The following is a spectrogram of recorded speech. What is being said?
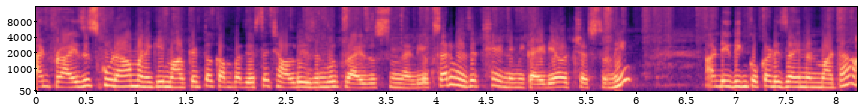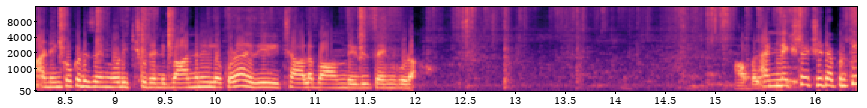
అండ్ ప్రైజెస్ కూడా మనకి మార్కెట్తో కంపేర్ చేస్తే చాలా రీజనబుల్ ప్రైస్ వస్తుందండి. ఒకసారి విజిట్ చేయండి. మీకు ఐడియా వచ్చేస్తుంది. అండ్ ఇది ఇంకొక డిజైన్ అన్నమాట. అండ్ ఇంకొక డిజైన్ కూడా ఇది చూడండి. బాంధనీలో కూడా ఇది చాలా బాగుంది డిజైన్ కూడా. అండ్ నెక్స్ట్ వచ్చేటప్పటికి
